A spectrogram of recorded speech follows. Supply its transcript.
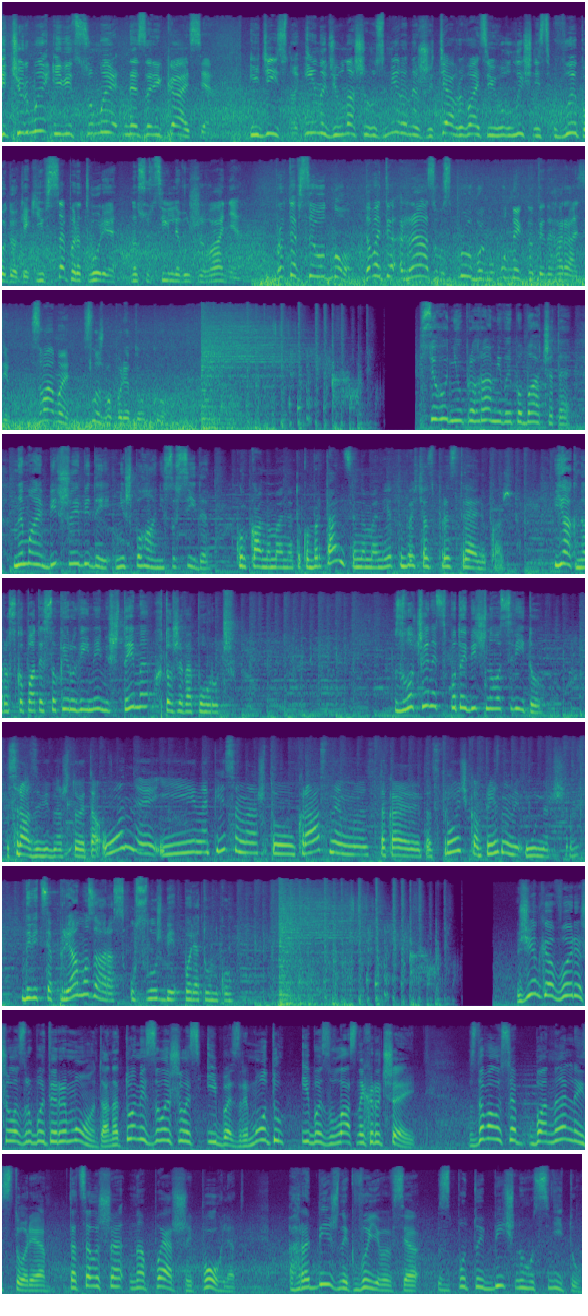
Від тюрми і від суми не зарікайся. І дійсно, іноді у наше розмірене життя вривається його величність випадок, який все перетворює на суцільне виживання. Проте все одно, давайте разом спробуємо уникнути негараздів. З вами служба порятунку. Сьогодні у програмі ви побачите, немає більшої біди, ніж погані сусіди. Курка на мене так обертається на мене, я тебе зараз пристрелю, каже. Як не розкопати сокиру війни між тими, хто живе поруч? Злочинець з потойбічного світу. Сразу видно, что это он, э, и написано, что красным э, такая эта строчка признанный умершим. Дивіться прямо зараз у службі порятунку. Жінка вирішила зробити ремонт, а натомість залишилась і без ремонту, і без власних речей. Здавалося банальна історія, та це лише на перший погляд. Грабіжник виявився з потойбічного світу.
